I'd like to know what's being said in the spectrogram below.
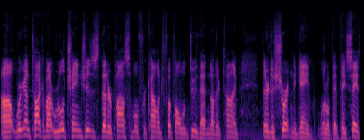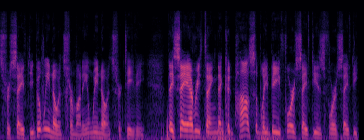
Uh, we're going to talk about rule changes that are possible for college football. We'll do that another time they're to shorten the game a little bit. They say it's for safety, but we know it's for money and we know it's for TV. They say everything that could possibly be for safety is for safety.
